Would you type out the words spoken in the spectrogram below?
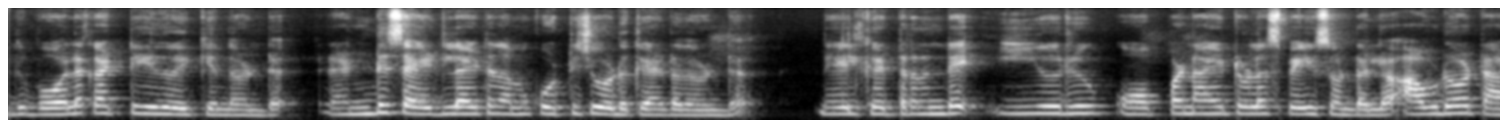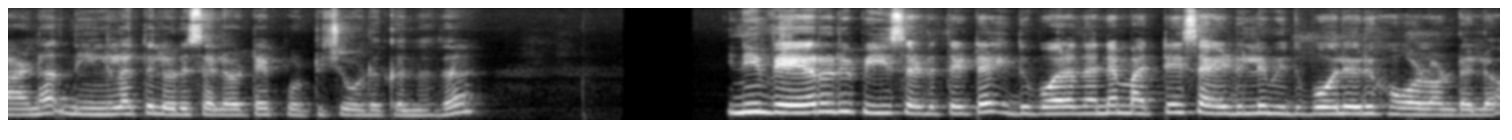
ഇതുപോലെ കട്ട് ചെയ്ത് വെക്കുന്നുണ്ട്. രണ്ട് സൈഡിലായിട്ട് നമുക്ക് ഒട്ടിച്ചു കൊടുക്കേണ്ടതുണ്ട്. നെയിൽ കട്ടറിന്റെ ഈ ഒരു ഓപ്പൺ ആയിട്ടുള്ള സ്പേസ് ഉണ്ടല്ലോ അവിടോട്ടാണ് നീളത്തിലൊരു സെല്ലോ ടേപ്പ് ഒട്ടിച്ചു കൊടുക്കുന്നത്. ഇനി വേറൊരു പീസ് എടുത്തിട്ട് ഇതുപോലെ തന്നെ മറ്റേ സൈഡിലും ഇതുപോലെ ഒരു ഹോൾ ഉണ്ടല്ലോ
